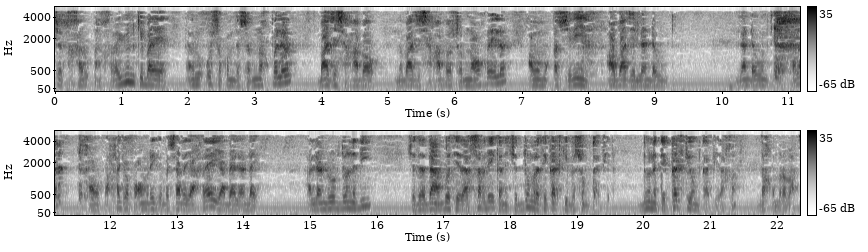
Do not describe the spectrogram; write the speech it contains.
چې خرایون کې به رؤسکم د سرنو خپل باج صحابه نو باج صحابه سرنو خپل او مقصرین او باج لندون کې لندون کې کله او په حج او په عمره کې بشر یا خره یا به لندای لندور دون ندی چې دا د بوته د اثر دی کنه چې دومره ټیکټ کې بسوم کافر دونه ته کټ کې هم کافي ده ښه د عمر باز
